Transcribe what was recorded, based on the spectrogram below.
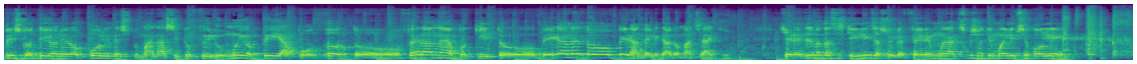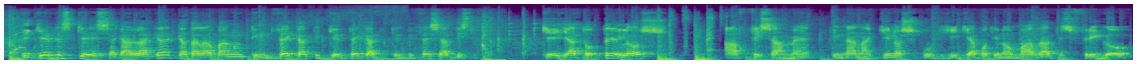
βρίσκονται οι ονειροπόλυδες του Μανασί του φίλου μου, οι οποίοι από εδώ το φέρανε, από εκεί το πήγανε, το πήραν τελικά το ματσάκι. Χαιρετίσματα στη σκυλίτσα σου, Λευτέρη μου, να της πεις ότι μου έλειψε πολύ. Δικέρτες και Σακαλάκα καταλαμβάνουν την 10η και 13η θέση αντίστοιχα. Και για το τέλος αφήσαμε την ανακοίνωση που βγήκε από την ομάδα της Φρίγκο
